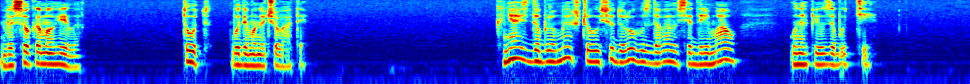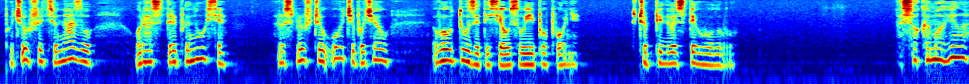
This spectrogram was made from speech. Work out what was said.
Висока могила. Тут будемо ночувати. Князь Добромир, що усю дорогу, здавалося, дрімав у напівзабутті. Почувши цю назву, ураз стрепенувся, розплющив очі, почав вовтузитися у своїй попоні, щоб підвести голову. Висока могила?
